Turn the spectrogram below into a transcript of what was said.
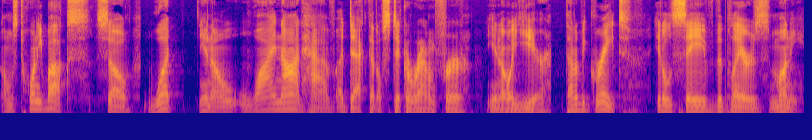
almost 20 bucks. So, what, you know, why not have a deck that'll stick around for you know, a year. That'll be great. It'll save the players money.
